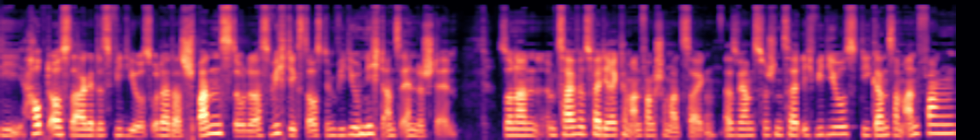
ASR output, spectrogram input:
die Hauptaussage des Videos oder das Spannendste oder das Wichtigste aus dem Video nicht ans Ende stellen, sondern im Zweifelsfall direkt am Anfang schon mal zeigen. Also wir haben zwischenzeitlich Videos, die ganz am Anfang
